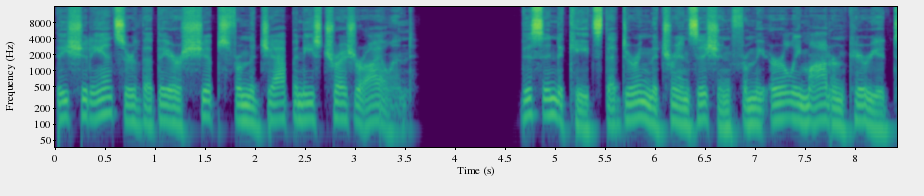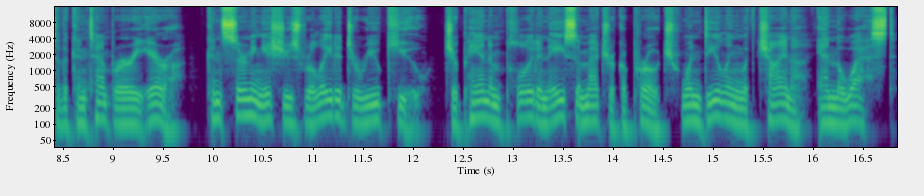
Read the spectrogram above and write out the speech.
they should answer that they are ships from the Japanese treasure island, this indicates that during the transition from the early modern period to the contemporary era, concerning issues related to Ryukyu, Japan employed an asymmetric approach when dealing with China and the West.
